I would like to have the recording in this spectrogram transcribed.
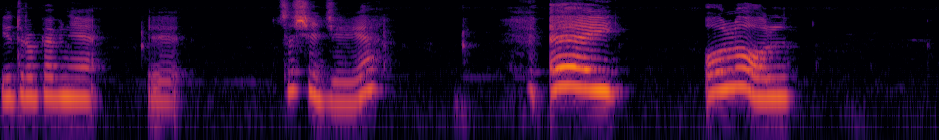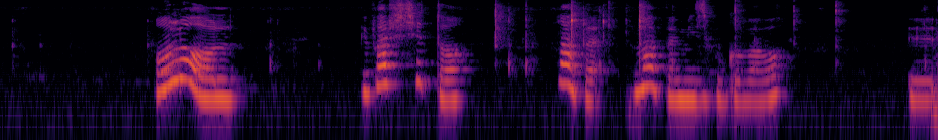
Jutro pewnie... Y... Co się dzieje? Ej! O lol! O lol! I patrzcie to. Mapę. Mapę mi zbugowało. Y...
